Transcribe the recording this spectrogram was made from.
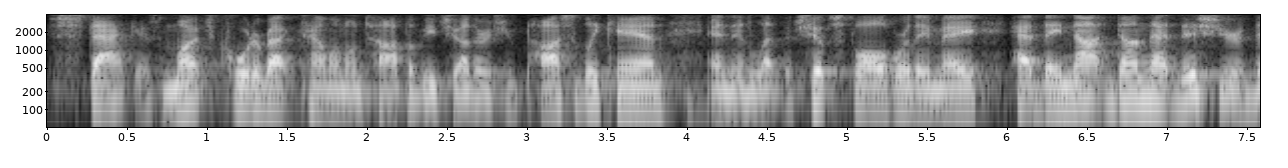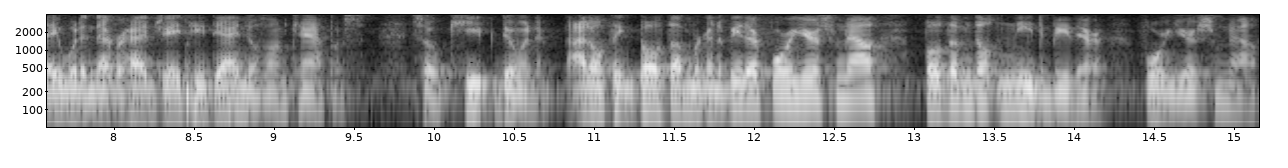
stack as much quarterback talent on top of each other as you possibly can, and then let the chips fall where they may. Had they not done that this year, they would have never had JT Daniels on campus. So keep doing it. I don't think both of them are going to be there four years from now. Both of them don't need to be there four years from now.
